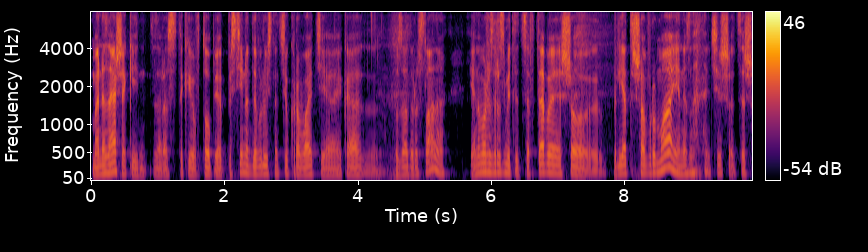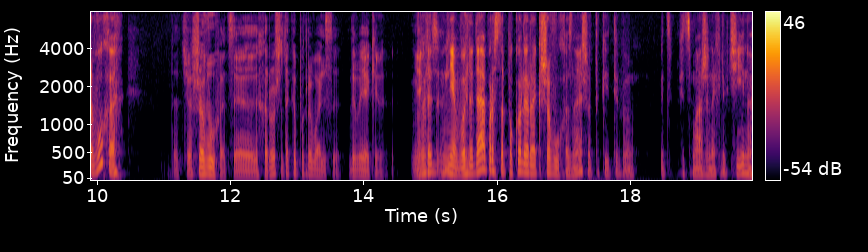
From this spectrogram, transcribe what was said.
В мене знаєш, який зараз такий офтоп. Я постійно дивлюсь на цю кровать, е, яка позаду Руслана. Я не можу зрозуміти, це в тебе що, плєт шаврума, я не знаю, чи що, це шавуха? Та що шавуха, це хороше таке покривальце. Диви, яке. м'яке Вигляд... Ні, виглядає просто по кольору як шавуха, знаєш, от такий, типу, під... підсмажений хлібчина.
